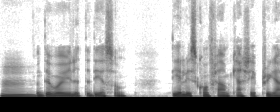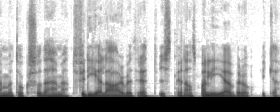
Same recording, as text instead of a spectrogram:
Mm. Och det var ju lite det som delvis kom fram kanske i programmet också. Det här med att fördela arvet rättvist medan man lever och vilka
